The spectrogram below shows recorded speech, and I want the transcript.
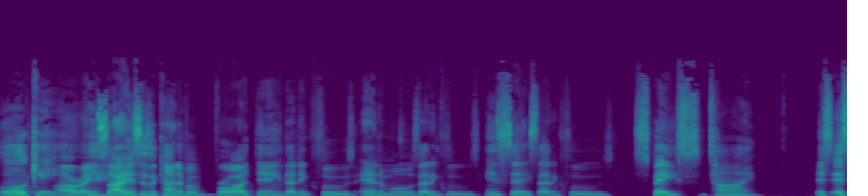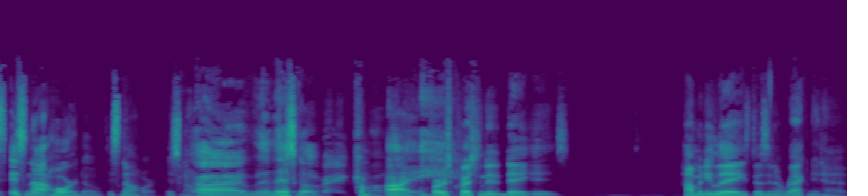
Okay. All right. Science is a kind of a broad thing that includes animals, that includes insects, that includes space, time. It's it's it's not hard though. It's not hard. It's not. All Hard. right, let's go. Right. Come on. All right. First question of the day is how many legs does an arachnid have?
